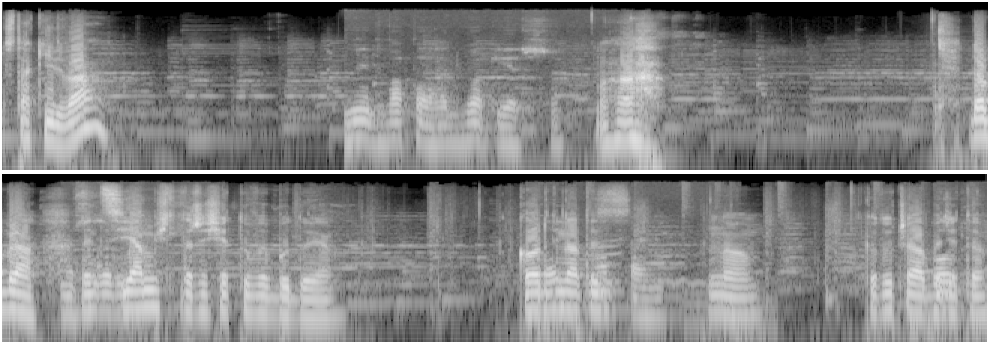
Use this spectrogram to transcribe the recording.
staki dwa? Nie, dwa te, bloki jeszcze. Aha. Dobra, Muszę więc zrobić- ja myślę, że się tu wybuduję. Koordynaty No, z... fajnie. no. Tylko tu trzeba będzie to...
